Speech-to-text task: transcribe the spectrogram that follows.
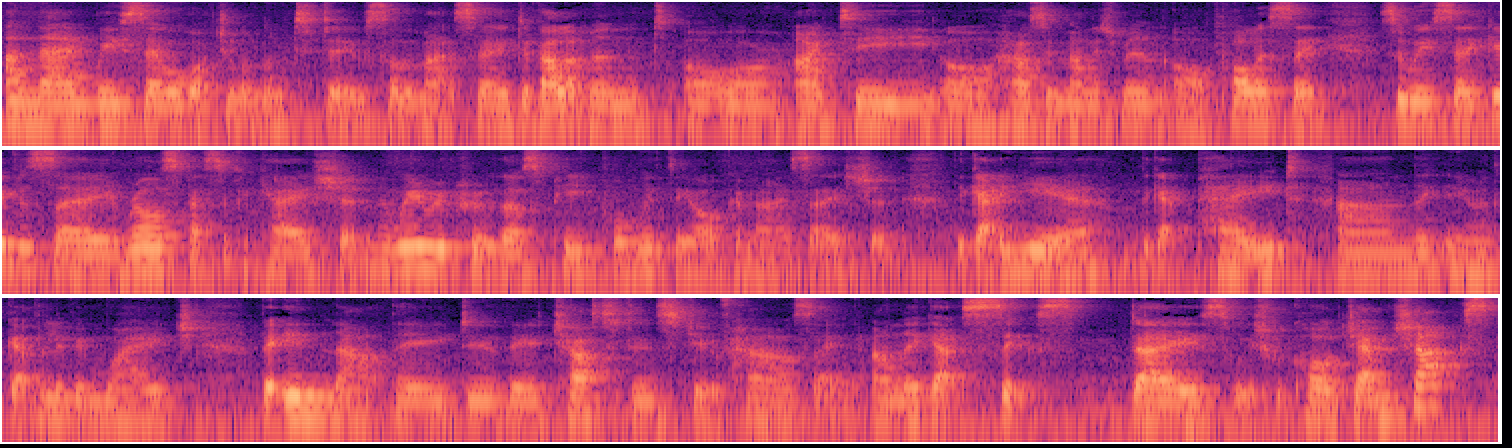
And then we say, well, what do you want them to do? So they might say development or IT or housing management or policy. So we say, give us a role specification, and we recruit those people with the organisation. They get a year, they get paid, and they, you know, they get the living wage. But in that, they do the Chartered Institute of Housing, and they get six days which we call gem shacks.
